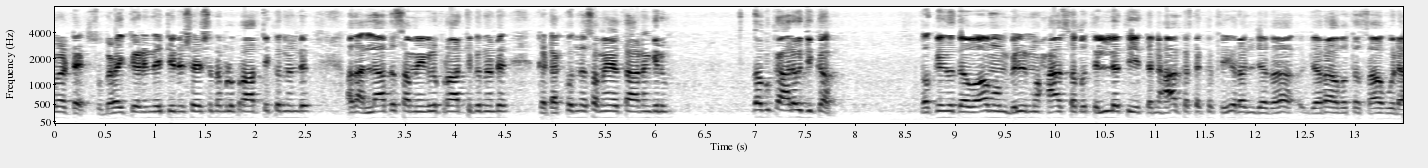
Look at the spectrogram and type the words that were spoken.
വേട്ടെ സുബഹയ്ക്ക് എഴുന്നേറ്റിന് ശേഷം നമ്മൾ പ്രാർത്ഥിക്കുന്നുണ്ട്. അതല്ലാത്ത സമയങ്ങളിൽ പ്രാർത്ഥിക്കുന്നുണ്ട്. കിടക്കുന്ന സമയത്താണെങ്കിലും നമുക്ക് ആലോചിക്കാം. വക്കീൽ ദവാമും ബിൽ മുഹാസബത്തില്ലെത്തി തൻഹാക്കത്തെ ജറാവത്ത സാഹുല.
